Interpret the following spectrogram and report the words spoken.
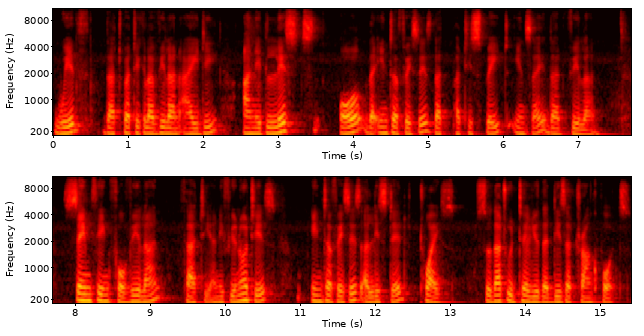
with that particular VLAN ID and it lists all the interfaces that participate inside that VLAN. Same thing for VLAN 30 and if you notice interfaces are listed twice so that would tell you that these are trunk ports.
